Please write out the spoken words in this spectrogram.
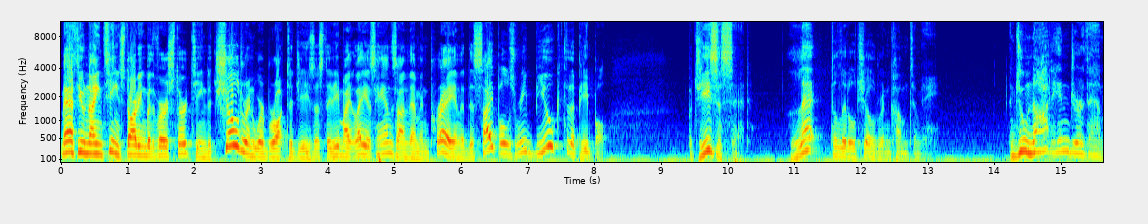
Matthew 19, starting with verse 13. The children were brought to Jesus that he might lay his hands on them and pray, and the disciples rebuked the people. But Jesus said, Let the little children come to me, and do not hinder them,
